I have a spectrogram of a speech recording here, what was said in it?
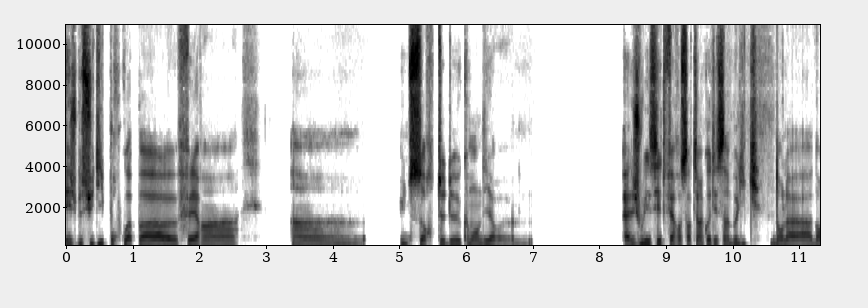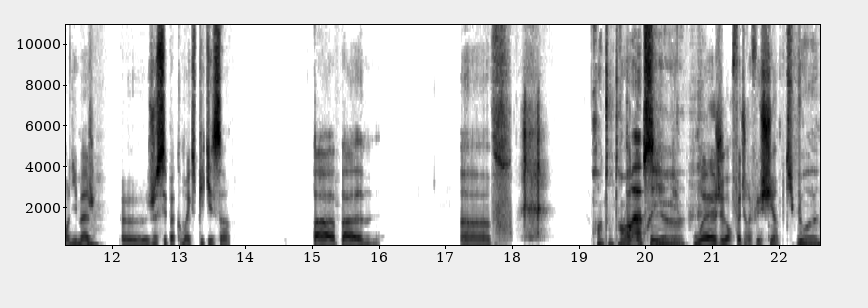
et je me suis dit, pourquoi pas euh, faire un, une sorte de, comment dire, euh, je voulais essayer de faire ressortir un côté symbolique dans la dans l'image. Mmh. je sais pas comment expliquer ça. Pas pas. Prends ton temps. Après. Ouais, je, en fait, je réfléchis un petit peu.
